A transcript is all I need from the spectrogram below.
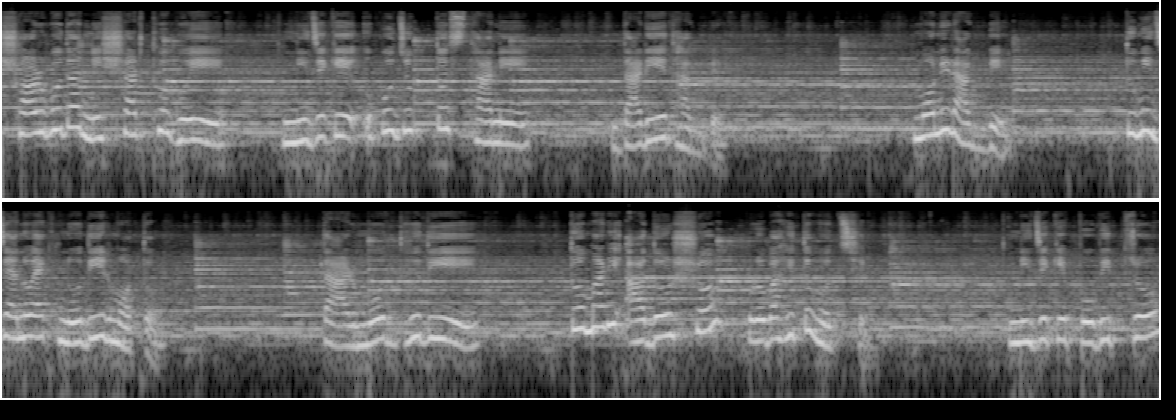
সর্বদা নিঃস্বার্থ হয়ে নিজেকে উপযুক্ত স্থানে দাঁড়িয়ে থাকবে। মনে রাখবে, তুমি যেন এক নদীর মতো। তার মধ্য দিয়ে তোমারই আদর্শ প্রবাহিত হচ্ছে। নিজেকে পবিত্র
